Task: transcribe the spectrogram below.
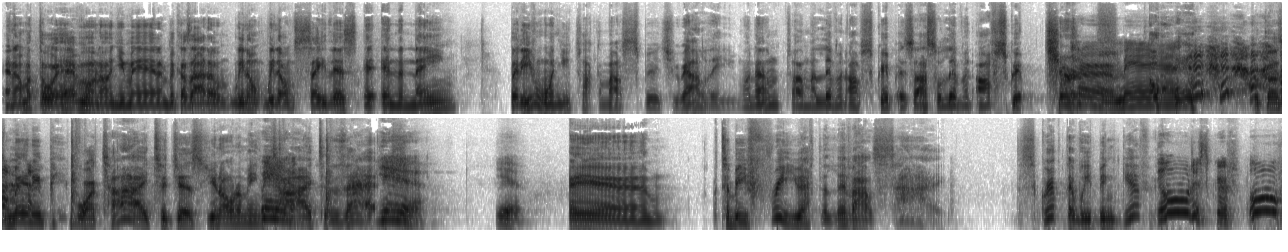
And I'm gonna throw a heavy one on you, man, because I don't. We don't. We don't say this in the name. But even when you talking about spirituality, when I'm talking about living off script, it's also living off script church. Sure, man. because many people are tied to just, you know what I mean? Man. Tied to that. yeah. Yeah. And to be free, you have to live outside the script that we've been given. Ooh, the script. Ooh.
